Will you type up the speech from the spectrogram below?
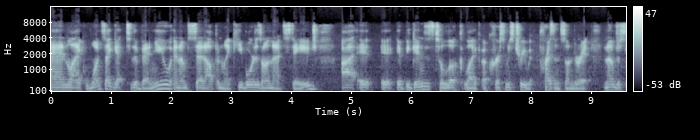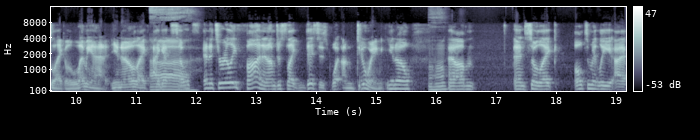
And like once I get to the venue and I'm set up and my keyboard is on that stage. Uh, it, it it begins to look like a Christmas tree with presents under it, and I'm just like, let me at it, you know. Like I get so, Ah. and it's really fun, and I'm just like, this is what I'm doing, you know. Um, and so like ultimately I,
